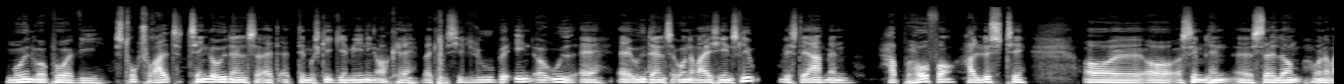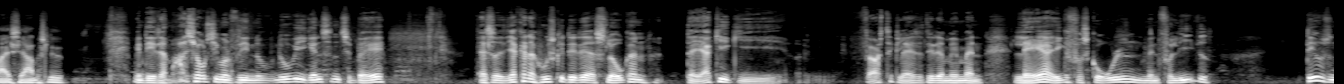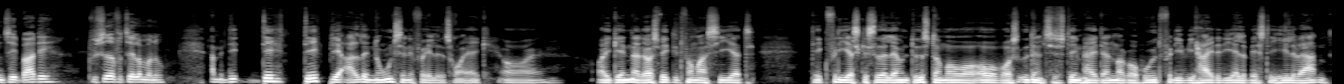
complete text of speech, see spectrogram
måden, hvorpå at vi strukturelt tænker uddannelse, at, at det måske giver mening at kan, hvad kan man sige, lupe ind og ud af, af uddannelse undervejs i ens liv, hvis det er, man har behov for, har lyst til, og, øh, og, og simpelthen uh, sadle om undervejs i arbejdslivet. Men det er da meget sjovt, Simon, fordi nu, nu er vi igen sådan tilbage. Altså, jeg kan da huske det der slogan, da jeg gik i første klasse, det der med, at man lærer ikke for skolen, men for livet. Det er jo sådan set bare det, du sidder og fortæller mig nu. Jamen det, det, det bliver aldrig nogensinde forældet, tror jeg ikke. Og, øh, og igen er det også vigtigt for mig at sige, at det er ikke fordi, jeg skal sidde og lave en dødsdom over, over vores uddannelsessystem her i Danmark overhovedet, fordi vi har et af de allerbedste i hele verden.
